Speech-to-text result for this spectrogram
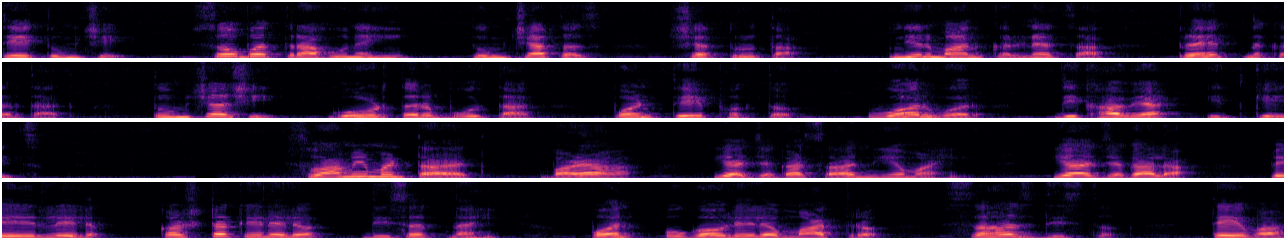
ते तुमचे सोबत राहूनही तुमच्यातच शत्रुता निर्माण करण्याचा प्रयत्न करतात. तुमच्याशी गोड तर बोलतात पण ते फक्त वर वर दिखाव्या इतकेच. स्वामी म्हणतात बाळा या जगाचा नियम आहे. या जगाला पेरलेलं कष्ट केलेलं दिसत नाही पण उगवलेलं मात्र सहज दिसतं. तेव्हा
